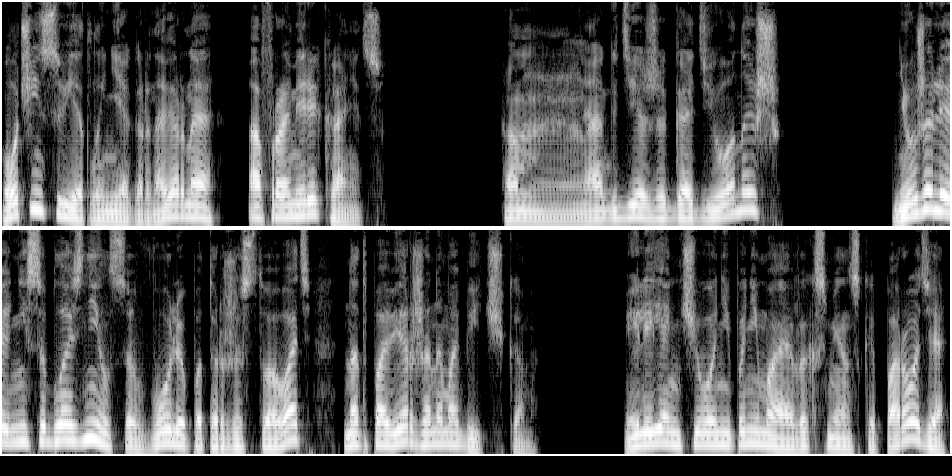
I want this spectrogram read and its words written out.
Очень светлый негр, наверное, афроамериканец. Хм, а где же гаденыш? Неужели не соблазнился в волю поторжествовать над поверженным обидчиком? Или я ничего не понимаю в эксменской породе,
